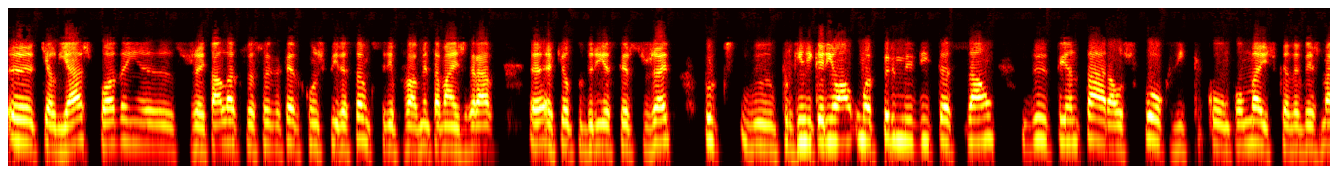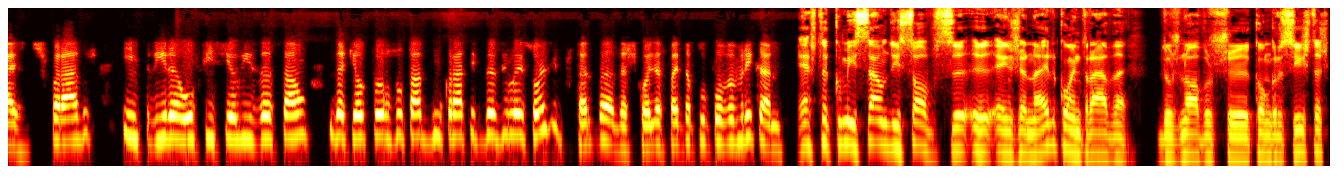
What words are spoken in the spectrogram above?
eh, que aliás podem eh, sujeitá-lo a acusações até de conspiração, que seria provavelmente a mais grave eh, a que ele poderia ser sujeito, porque, porque indicariam alguma premeditação de tentar aos poucos e com, com meios cada vez mais desesperados impedir a oficialização daquele que foi o resultado democrático das eleições e, portanto, da, da escolha feita pelo povo americano. Esta comissão dissolve-se eh, em janeiro, com a entrada dos novos eh, congressistas,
